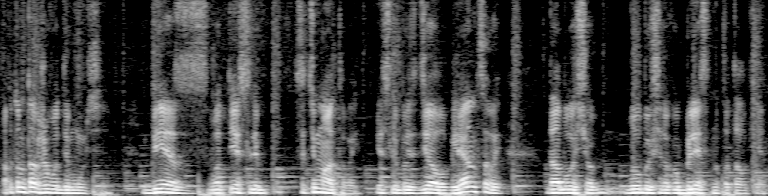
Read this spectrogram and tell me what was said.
А потом также водоэмульсия. Без, вот если, кстати, матовый, если бы сделал глянцевый, да, был, еще, был бы еще такой блеск на потолке.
